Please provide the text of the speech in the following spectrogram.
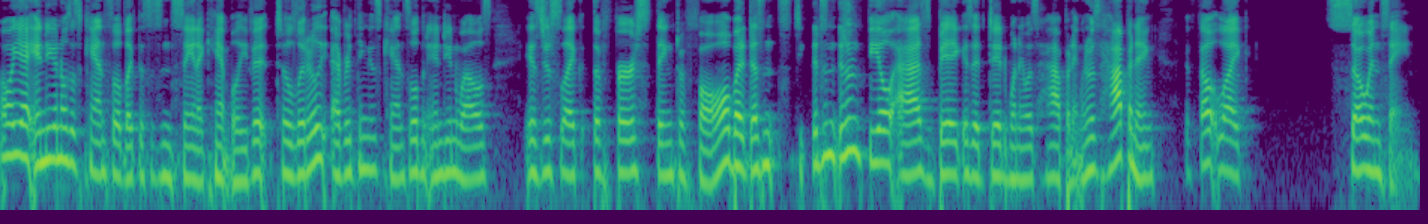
oh yeah, Indian Wells is canceled, like this is insane, I can't believe it, to literally everything is canceled and Indian Wells is just like the first thing to fall, but it doesn't it doesn't it doesn't feel as big as it did when it was happening. When it was happening, it felt like so insane.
